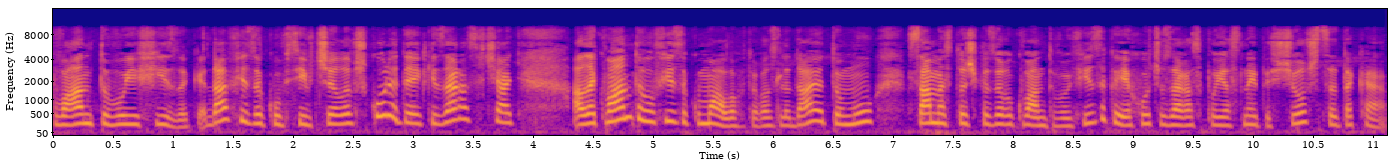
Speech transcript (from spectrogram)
квантової фізики. Да, фізику всі вчили в школі, деякі зараз вчать, але квантову фізику мало хто розглядає, тому саме з точки зору квантової фізики я хочу зараз пояснити, що ж це таке.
